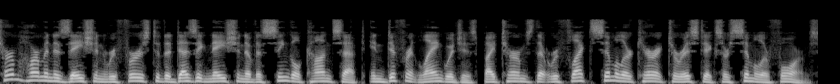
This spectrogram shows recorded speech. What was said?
Term harmonization refers to the designation of a single concept in different languages by terms that reflect similar characteristics or similar forms.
